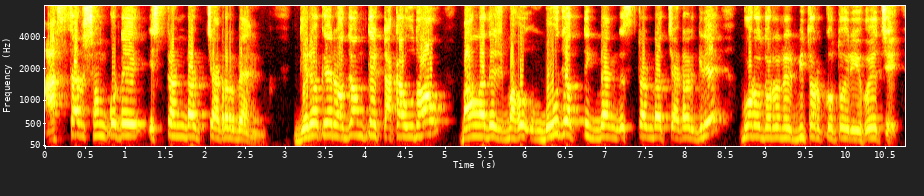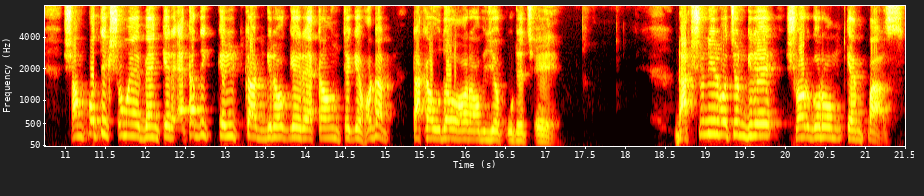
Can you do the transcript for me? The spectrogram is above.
আস্থার সংকটে স্ট্যান্ডার্ড চার্টার ব্যাংক গ্রাহকের অজান্তে টাকা উধাও, বাংলাদেশ বাহু- বহুজাতিক ব্যাংক স্ট্যান্ডার্ড চার্টার ঘিরে বড় ধরনের বিতর্ক তৈরি হয়েছে। সাম্প্রতিক সময়ে ব্যাংকের একাধিক ক্রেডিট কার্ড গ্রাহকের অ্যাকাউন্ট থেকে হঠাৎ টাকা উধাও হওয়ার অভিযোগ উঠেছে। ডাকসু নির্বাচন ঘিরে সরগরম ক্যাম্পাস।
